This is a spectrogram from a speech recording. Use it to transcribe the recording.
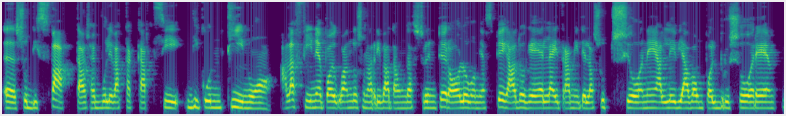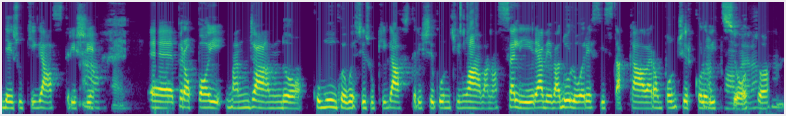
eh, soddisfatta, cioè voleva attaccarsi di continuo. Alla fine poi quando sono arrivata a un gastroenterologo mi ha spiegato che lei tramite la suzione alleviava un po' il bruciore dei succhi gastrici. Ah, okay. eh, però poi mangiando comunque questi succhi gastrici continuavano a salire, aveva dolore e si staccava, era un po' un circolo Una vizioso. Mm.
